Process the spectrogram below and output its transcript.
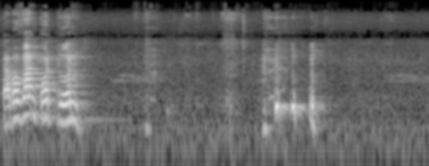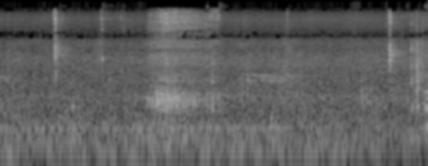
แต่บ่ฟังกดศูนย์อืมอืม ปุ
